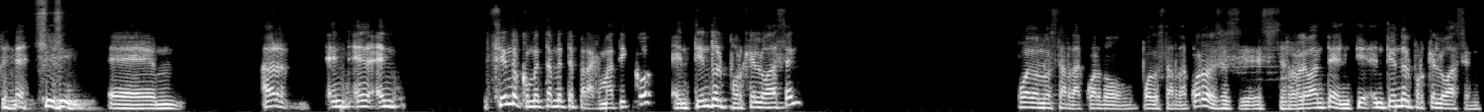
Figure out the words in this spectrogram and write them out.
Em, a ver, siendo completamente pragmático, entiendo el por qué lo hacen. Puedo no estar de acuerdo, puedo estar de acuerdo, eso es, es irrelevante. entiendo el por qué lo hacen.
